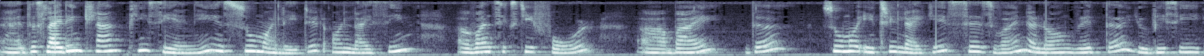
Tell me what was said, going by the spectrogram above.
Uh, the sliding clamp pCNA is sumoylated on lysine uh, 164 uh, by the sumo E3 ligase Siz1 along with the UBC9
